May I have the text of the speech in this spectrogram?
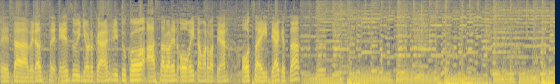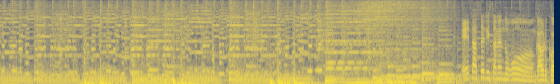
eta beraz ez du inorka arrituko azaroaren hogeita mar batean hotza egiteak, ez Eta zer izanen dugu gaurko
